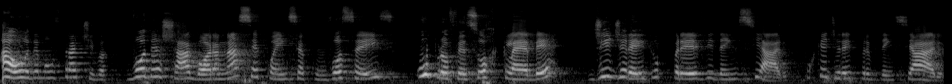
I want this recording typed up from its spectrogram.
A aula demonstrativa. Vou deixar agora na sequência com vocês o professor Kleber de Direito Previdenciário. Porque Direito Previdenciário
